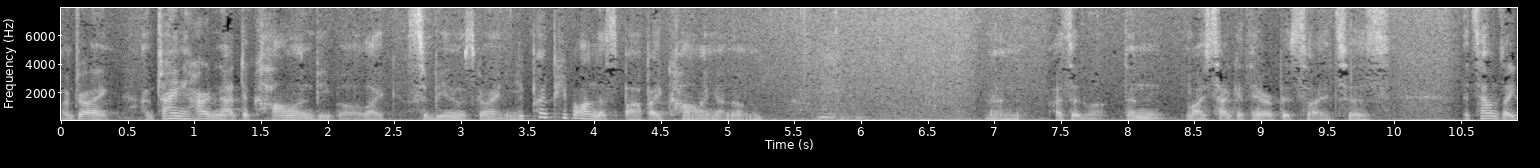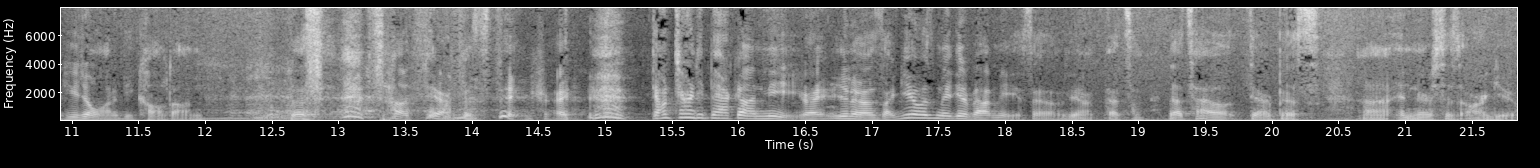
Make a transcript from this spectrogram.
I'm trying. I'm trying hard not to call on people. Like Sabina was going, you put people on the spot by calling on them. And I said, well, then my psychotherapist side says, it sounds like you don't want to be called on. that's, that's, how therapists think, right? Don't turn it back on me, right? You know, it's like you always make it about me. So, you know, that's that's how therapists uh, and nurses argue.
